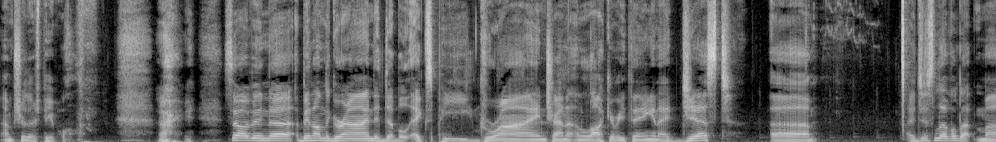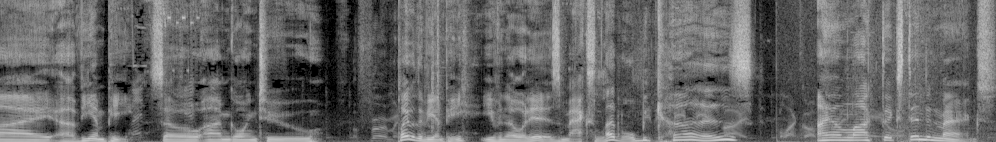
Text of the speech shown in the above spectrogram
I'm sure there's people. All right, so I've been uh, been on the grind, the double XP grind, trying to unlock everything, and I just uh, I just leveled up my uh, VMP. So I'm going to play with the VMP, even though it is max level, because I unlocked the extended mags.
